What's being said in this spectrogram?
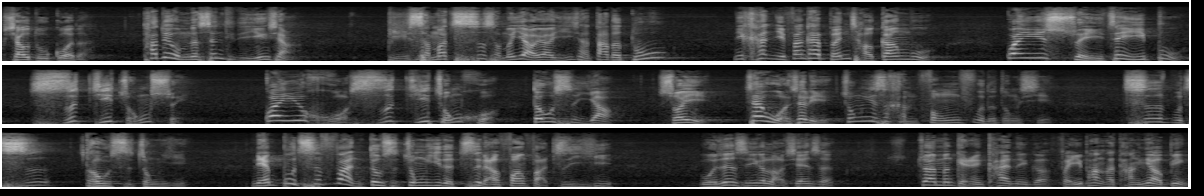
消毒过的，它对我们的身体的影响，比什么吃什么药要影响大得多。你看，你翻开《本草纲目》，关于水这一步，十几种水；关于火，十几种火都是药。所以，在我这里，中医是很丰富的东西，吃不吃都是中医，连不吃饭都是中医的治疗方法之一。我认识一个老先生，专门给人看那个肥胖和糖尿病，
